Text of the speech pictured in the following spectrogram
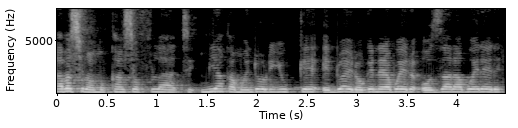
abasula mu kanso flat myaka mwenda oli uk eddwaliro ogendera bwere ozaala bwerere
